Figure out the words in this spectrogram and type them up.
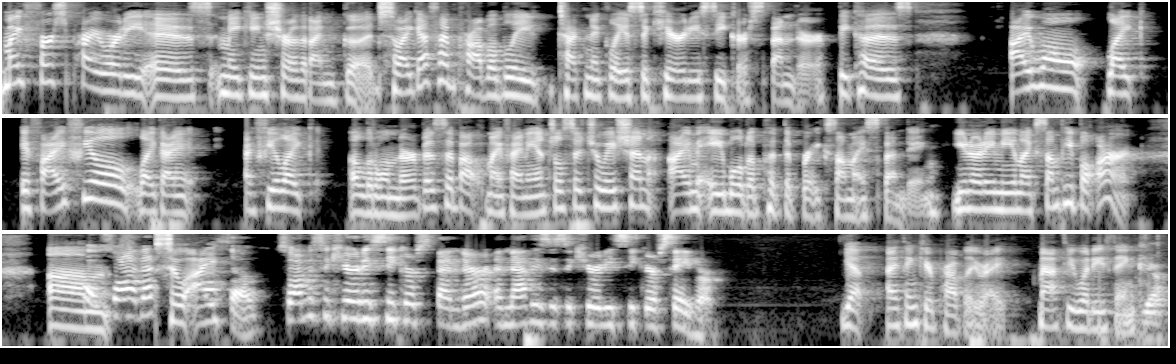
my first priority is making sure that I'm good. So I guess I'm probably technically a security seeker spender because I won't like, if I feel like I, I feel like a little nervous about my financial situation, I'm able to put the brakes on my spending. You know what I mean? Like some people aren't. Um, oh, so I, so I, also so I'm a security seeker spender, and Matthew's a security seeker saver. Yep, I think you're probably right. Matthew, what do you think? Yeah.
